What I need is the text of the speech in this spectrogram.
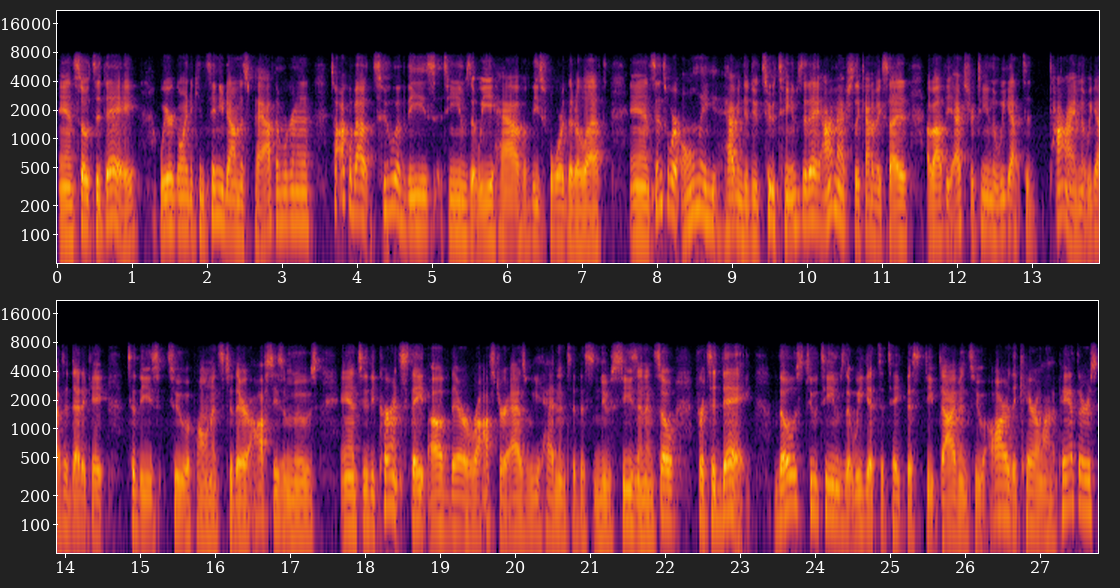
And so today, we are going to continue down this path and we're going to talk about two of these teams that we have of these four that are left. And since we're only having to do two teams today, I'm actually kind of excited about the extra team that we got to time that we got to dedicate to these two opponents, to their offseason moves, and to the current state of their roster as we head into this new season. And so for today, those two teams that we get to take this deep dive into are the Carolina Panthers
